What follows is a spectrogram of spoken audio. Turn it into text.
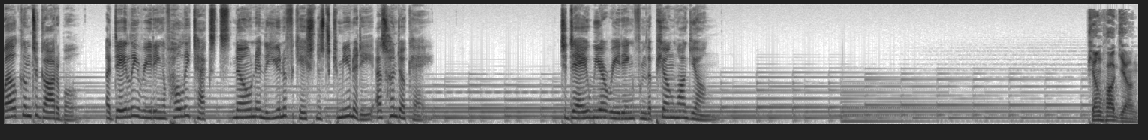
Welcome to Godible, a daily reading of holy texts known in the Unificationist community as Hoon Dok Hae. Today we are reading from the Pyeonghwa Gyeong. Pyeonghwa Gyeong,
